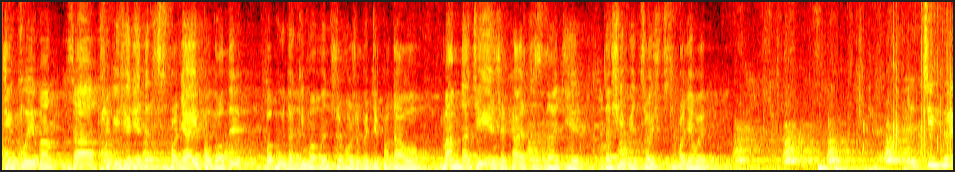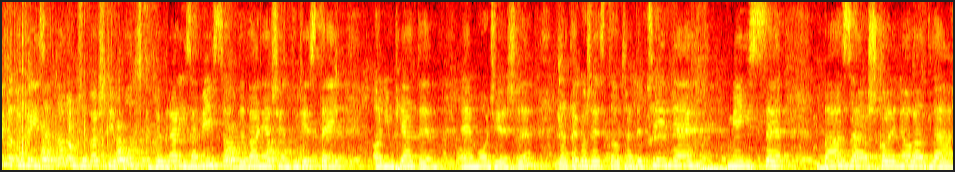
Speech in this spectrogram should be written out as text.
Dziękuję Wam za przywiezienie też wspaniałej pogody, bo był taki moment, że może będzie padało. Mam nadzieję, że każdy znajdzie dla siebie coś wspaniałego. Dziękujemy organizatorom, że właśnie Puck wybrali za miejsce odbywania się 20. Olimpiady e, Młodzieży, dlatego że jest to tradycyjne miejsce, baza szkoleniowa dla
